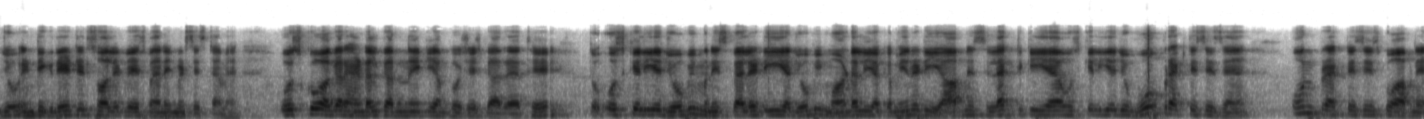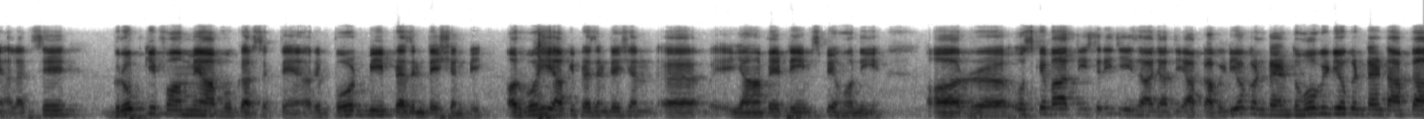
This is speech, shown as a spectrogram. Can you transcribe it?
जो integrated solid waste management system है, उसको अगर हैंडल करने की हम कोशिश कर रहे थे तो उसके लिए जो भी म्यूनिसपैलिटी या जो भी मॉडल या कम्युनिटी आपने सिलेक्ट की है, उसके लिए जो वो प्रैक्टिसेस हैं, उन प्रैक्टिसेस को आपने अलग से ग्रुप की फॉर्म में आप वो कर सकते हैं रिपोर्ट भी प्रेजेंटेशन भी। और वही आपकी प्रेजेंटेशन यहाँ पे टीम्स पे होनी है। और उसके बाद तीसरी चीज़ आ जाती है आपका वीडियो कंटेंट तो वो वीडियो कंटेंट आपका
